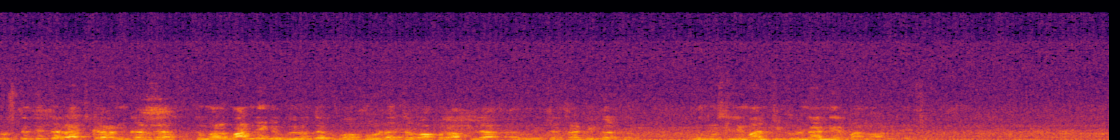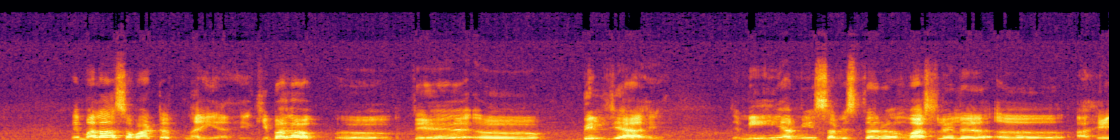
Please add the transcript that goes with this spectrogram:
तुष्टीचं राजकारण करतात. तुम्हाला मान्य आहे की विरोधक वक्फ बोर्डाचा वापर आपल्या याच्यासाठी करतो मुस्लिमांची घृणा निर्माण व्हावी. नाही मला असं वाटत नाही आहे. की बघा ते बिल जे आहे ते मीही आम्ही सविस्तर वाचलेलं आहे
